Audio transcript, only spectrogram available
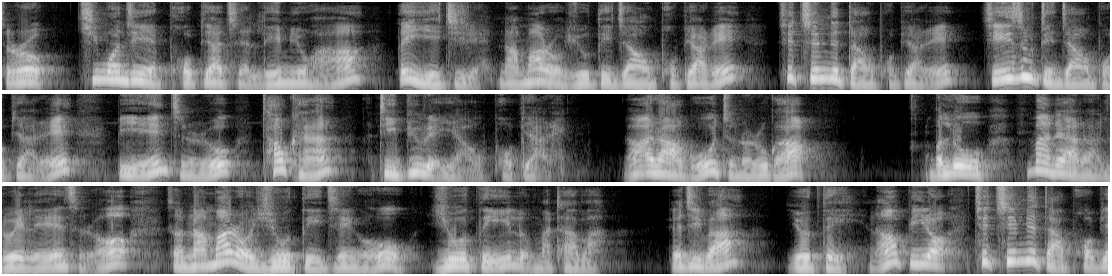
ကျွန်တော်တို့ ချီးမွမ်းခြင်းရဲ့ဖော်ပြချက်၄မျိုးဟာသိရေးကြည့်တယ်နာမတော်ယူတည်ကြအောင်ဖော်ပြတယ်ချစ်ချင်းမေတ္တာကိုဖော်ပြတယ်ဂျေဇုတင်ကြအောင်ဖော်ပြတယ်ပြီးရင်ကျွန်တော်တို့ထောက်ခံအတည်ပြုတဲ့အရာကိုဖော်ပြတယ်နော်အဲ့ဒါကိုကျွန်တော်တို့ကဘလို့မှတ်ရတာလွယ်လဲဆိုတော့ဆိုတော့နာမတော်ယူတည်ခြင်းကိုယူတည်လို့မှတ်ထားပါပြောကြည့်ပါယူတည်เนาะပြီးတော့ချစ်ချင်းမေတ္တာဖော်ပြ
